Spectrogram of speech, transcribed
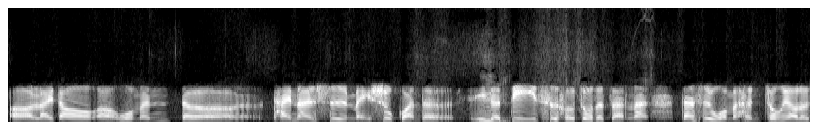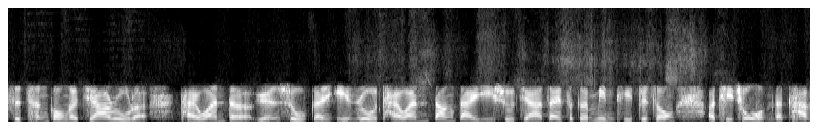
呃，来到呃我们的台南市美术馆的一个第一次合作的展览。但是我们很重要的是，成功的加入了台湾的元素，跟引入台湾当代艺术家，在这个命题之中，呃，提出我们的看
